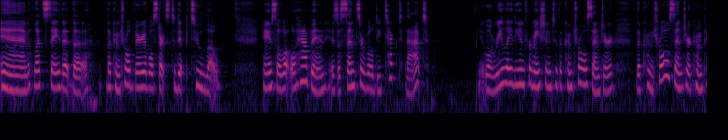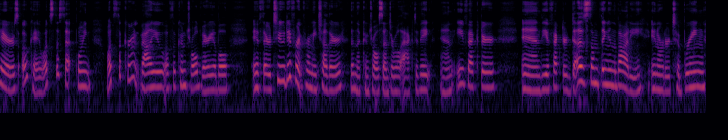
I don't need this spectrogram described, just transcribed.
and let's say that the, the controlled variable starts to dip too low. Okay, so what will happen is a sensor will detect that it will relay the information to the control center. The control center compares, okay, what's the set point? What's the current value of the controlled variable? If they're too different from each other, then the control center will activate an effector, and the effector does something in the body in order to bring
